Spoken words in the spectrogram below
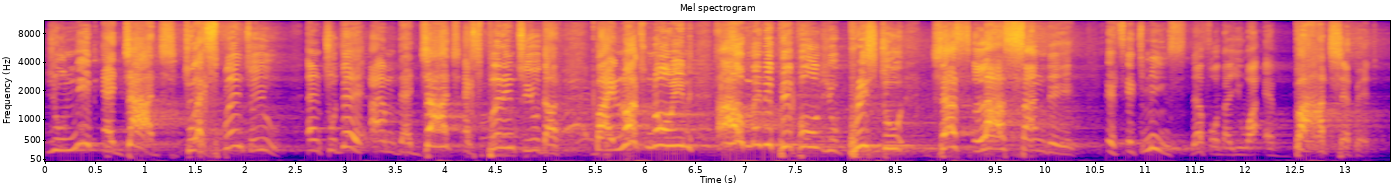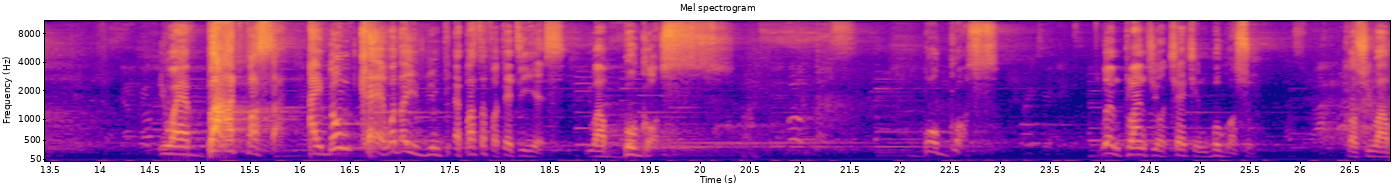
you need a judge to explain to you. And today I'm the judge explaining to you that by not knowing how many people you preached to just last Sunday, it, it means therefore that you are a bad shepherd. You are a bad pastor. I don't care whether you've been a pastor for 30 years. You are bogus. Bogus. Go and plant your church in Bogosu. Because you are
